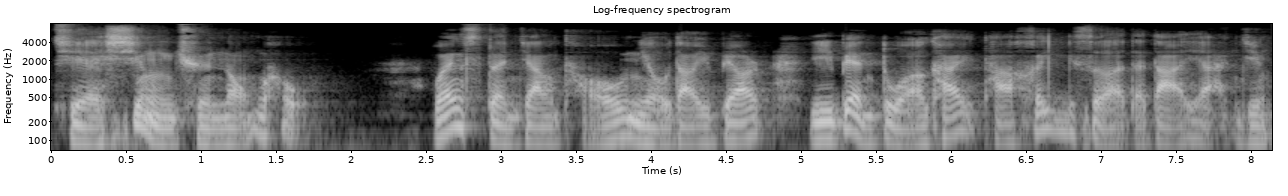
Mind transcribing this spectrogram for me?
且兴趣浓厚。温斯顿将头扭到一边，以便躲开他黑色的大眼睛。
